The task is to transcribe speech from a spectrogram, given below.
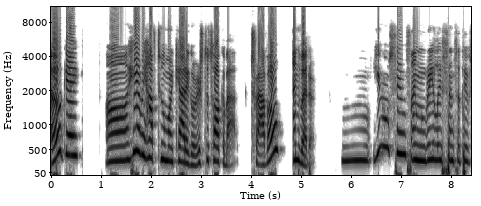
Okay, uh, here we have two more categories to talk about travel and weather. Mm, you know, since I'm really sensitive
